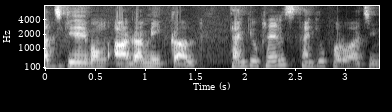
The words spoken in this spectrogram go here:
আজকে এবং আগামীকাল। Thank you friends thank you for watching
